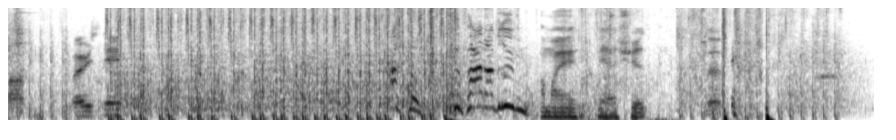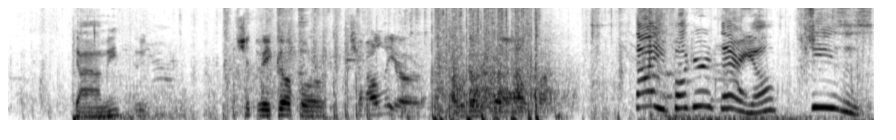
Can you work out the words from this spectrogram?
Um, where is he? Achtung, Gefahr da drüben. On my yeah shit. Guy on me. Should we go for Charlie or are we going for Alpha? Die, you fucker! There you go. Jesus.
